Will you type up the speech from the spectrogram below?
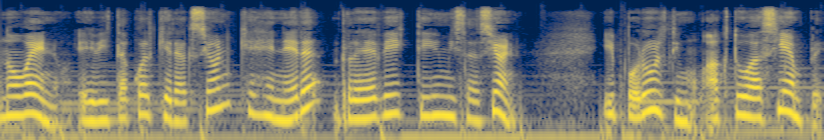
Noveno, evita cualquier acción que genere revictimización. Y por último, actúa siempre,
